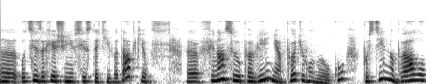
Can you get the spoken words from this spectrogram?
е, оці захищені всі статті видатків, Фінансове управління протягом року постійно брало,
